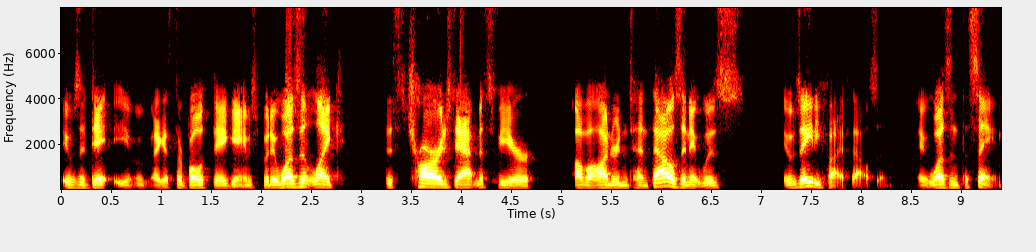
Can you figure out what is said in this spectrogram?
It was a day, I guess they're both day games, but it wasn't like this charged atmosphere of 110,000. It was, it was 85,000. It wasn't the same.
